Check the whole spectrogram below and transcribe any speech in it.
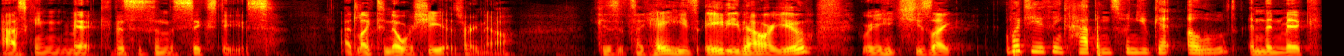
asking Mick, this is in the '60s. I'd like to know where she is right now. Because it's like, hey, he's 80 now, are you? Where he, she's like, what do you think happens when you get old? And then Mick,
